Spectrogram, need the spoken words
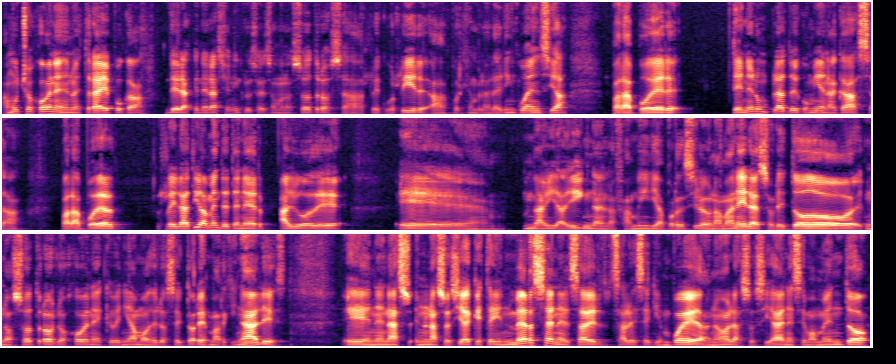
a muchos jóvenes de nuestra época, de la generación incluso que somos nosotros, a recurrir a, por ejemplo, a la delincuencia para poder tener un plato de comida en la casa, para poder relativamente tener algo de eh, una vida digna en la familia, por decirlo de una manera, sobre todo nosotros los jóvenes que veníamos de los sectores marginales, en, una, sociedad que está inmersa en el sálvese quien pueda, ¿no? La sociedad en ese momento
